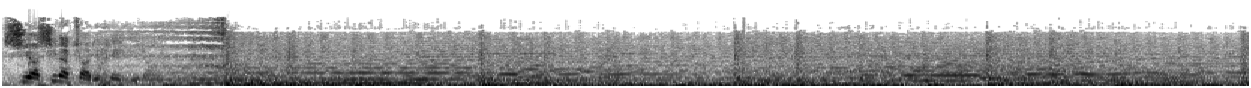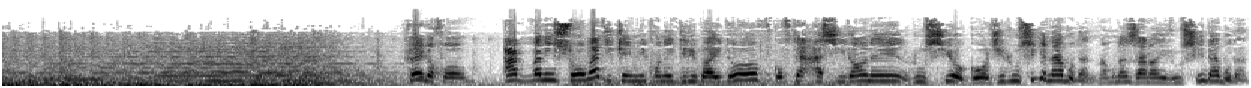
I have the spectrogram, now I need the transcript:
سیاسی و تاریخ ایران. خیلی خوب. اولین صحبتی که می‌کنه گریبایدوف گفته اسیران روسی و گرجی روسی که نبودن. معمولا زنای روسی نبودن.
